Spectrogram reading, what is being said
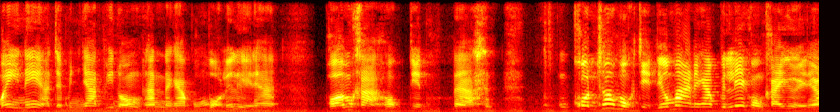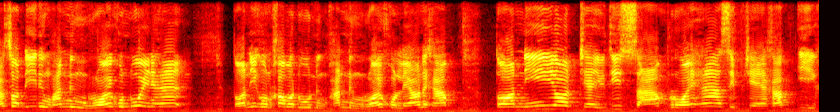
ไม่แน่อาจจะเป็นญาติพี่น้องของท่านนะครับ ผมบอกเลยเลยนะฮะพร้อมค่ะ67นะคนชอบ67เจ็ดเยอะมากนะครับ เป็นเลขของใครเอ่ยนะครับสวัสดี1,100คนด้วยนะฮะตอนนี้คนเข้ามาดู1,100คนแล้วนะครับ ตอนนี้ยอดแชร์อยู่ที่350แชร์ครับอีก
